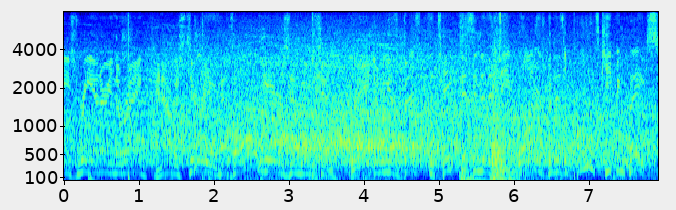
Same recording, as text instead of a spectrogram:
he's re-entering the ring. And now Mysterio has all gears in motion. Rey doing his best to take this into the deep waters, but his opponent's keeping pace.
